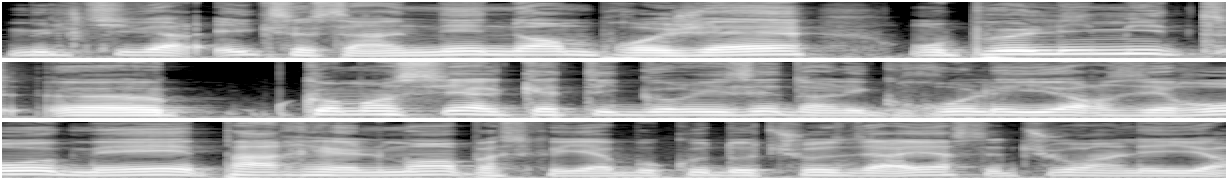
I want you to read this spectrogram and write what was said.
Multiverix c'est un énorme projet. On peut limite euh, commencer à le catégoriser dans les gros layers 0 mais pas réellement parce qu'il y a beaucoup d'autres choses derrière. C'est toujours un layer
